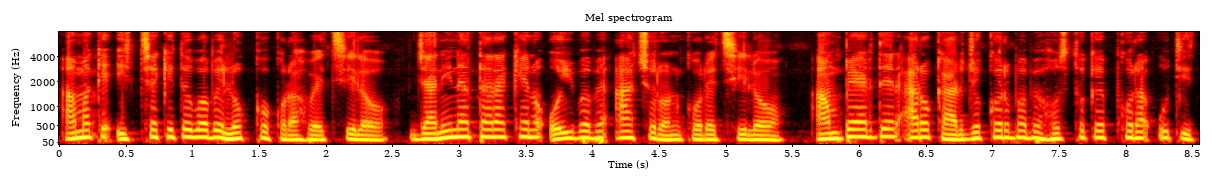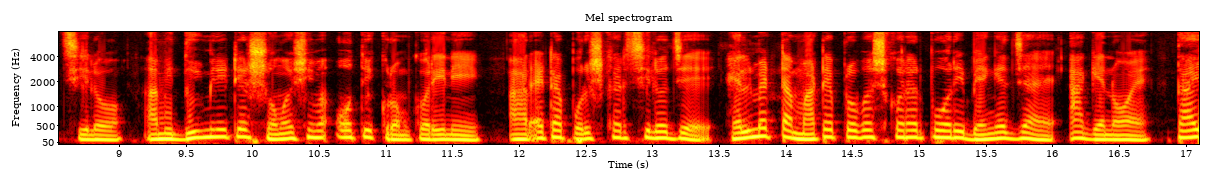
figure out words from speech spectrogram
আমাকে ইচ্ছাকৃতভাবে লক্ষ্য করা হয়েছিল। জানি না তারা কেন ওইভাবে আচরণ করেছিল। আম্পায়ারদের আরও কার্যকরভাবে হস্তক্ষেপ করা উচিত ছিল। আমি দুই মিনিটের সময়সীমা অতিক্রম করিনি। আর এটা পরিষ্কার ছিল যে, হেলমেটটা মাঠে প্রবেশ করার পরই ভেঙে যায়, আগে নয়। তাই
